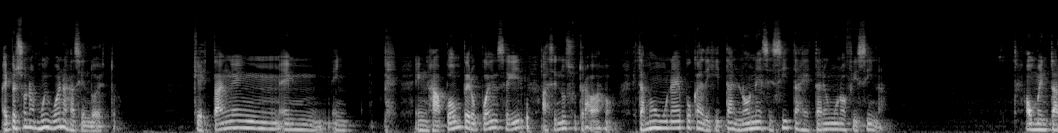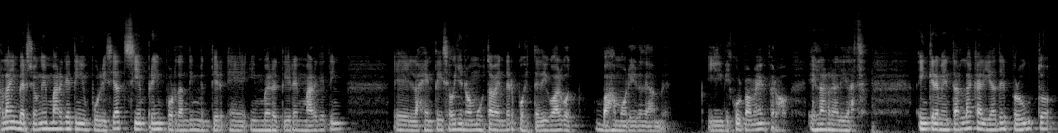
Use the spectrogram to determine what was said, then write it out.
Hay personas muy buenas haciendo esto, que están en, en, en Japón, pero pueden seguir haciendo su trabajo. Estamos en una época digital, no necesitas estar en una oficina. Aumentar la inversión en marketing y publicidad, siempre es importante invertir, eh, invertir en marketing. Eh, la gente dice, oye, no me gusta vender, pues te digo algo, vas a morir de hambre. Y discúlpame, pero es la realidad. Incrementar la calidad del producto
